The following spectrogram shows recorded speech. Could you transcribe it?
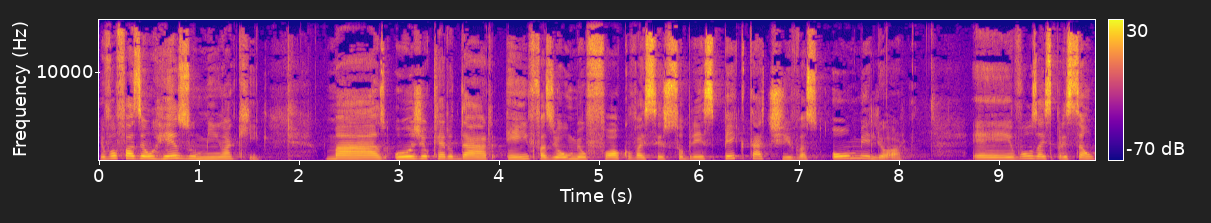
Eu vou fazer um resuminho aqui. Mas hoje eu quero dar ênfase, ou o meu foco vai ser sobre expectativas, ou melhor, é, eu vou usar a expressão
